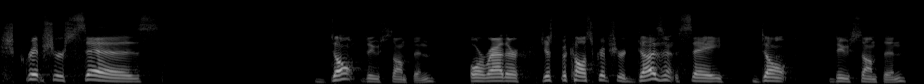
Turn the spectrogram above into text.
Scripture says don't do something, or rather, just because Scripture doesn't say don't do something,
